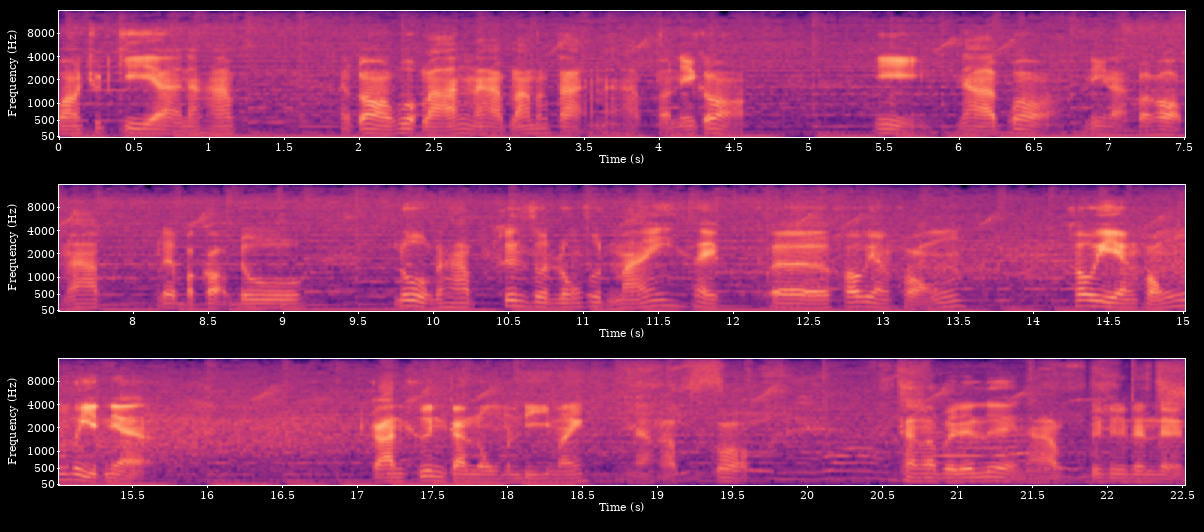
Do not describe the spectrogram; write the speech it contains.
วางชุดเกียร์นะครับ แล้วก็พวกล้างนะครับล้างต่างๆนะครับ ตอนนี้ก็ นี่นะครับก็นี่แหละประกอบนะครับ เริ่มประกอบดูลูกนะครับ ขึ้นสุดลงสุดไหมใส่เอ่อข้อเวียงของข้อเวียงของบีดเนี่ย การขึ้นการลงมันดีไหมนะครับ ก็ทำกันไปเรื่อยๆนะครับเรื่อยๆเดิน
